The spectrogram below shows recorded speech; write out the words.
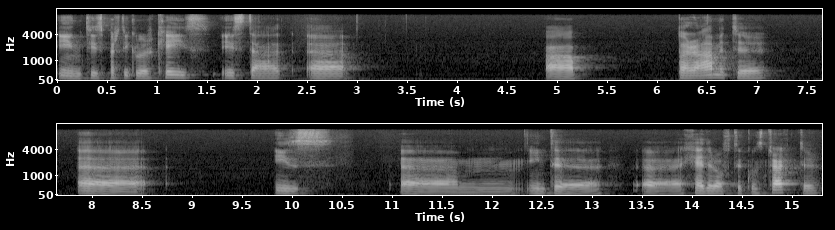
in this particular case is that uh, a parameter uh, is um, in the uh, header of the constructor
